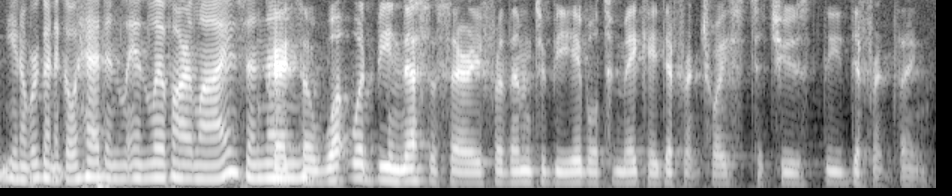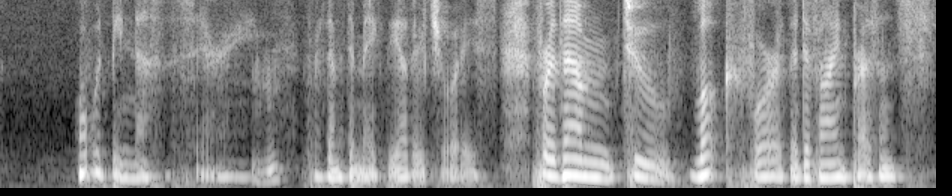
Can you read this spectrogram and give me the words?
you know, we're going to go ahead and, and live our lives. And okay, then, so what would be necessary for them to be able to make a different choice to choose the different thing? What would be necessary? Mm-hmm for them to make the other choice, for them to look for the divine presence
